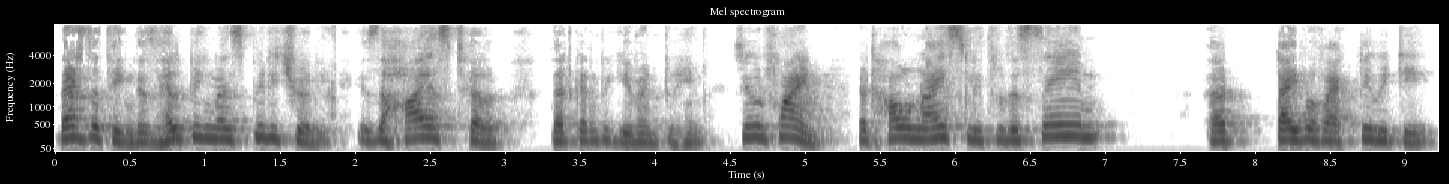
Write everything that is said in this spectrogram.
that's the thing. This helping man spiritually is the highest help that can be given to him. So you will find that how nicely through the same uh, type of activity,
